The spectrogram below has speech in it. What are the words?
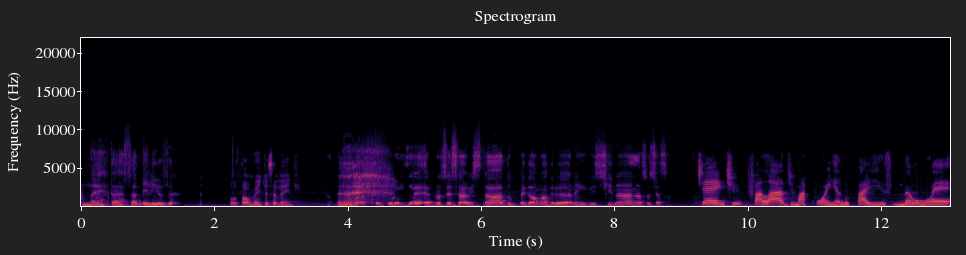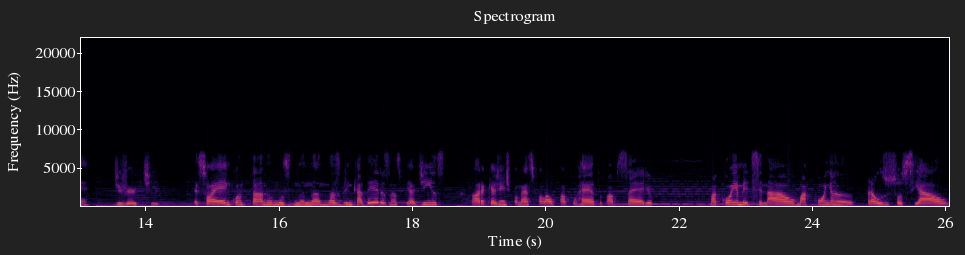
né? Tá essa beleza. Totalmente excelente. O negócio depois é, é, processar o Estado, pegar uma grana e investir na, na associação. Gente, falar de maconha no país não é divertido. É só é enquanto tá no, nos, na, nas brincadeiras, nas piadinhas. Na hora que a gente começa a falar o papo reto, o papo sério, maconha medicinal, maconha para uso social,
